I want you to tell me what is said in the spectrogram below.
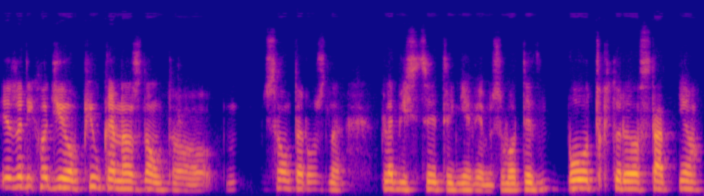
jeżeli chodzi o piłkę nożną, to są te różne plebiscyty, nie wiem, złoty but, który ostatnio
